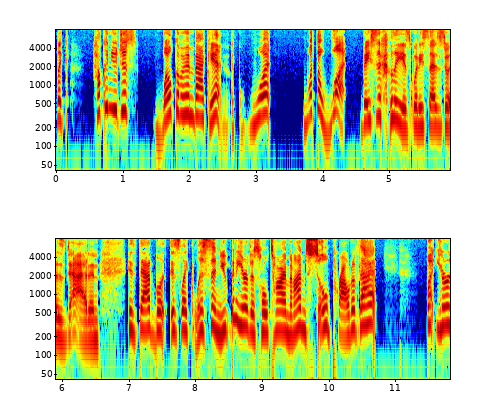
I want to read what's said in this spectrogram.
Like, how can you just welcome him back in? Like, what, what the what? Basically, is what he says to his dad. And his dad is like, Listen, you've been here this whole time, and I'm so proud of that. But your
